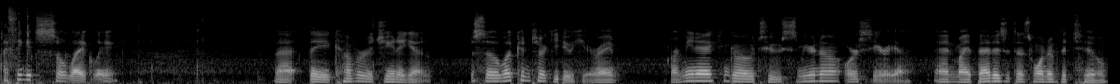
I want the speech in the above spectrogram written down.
I think it's so likely that they cover Aegean again. So what can Turkey do here, right? Armenia can go to Smyrna or Syria, and my bet is it does one of the two.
